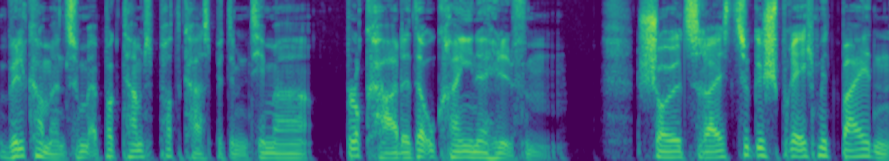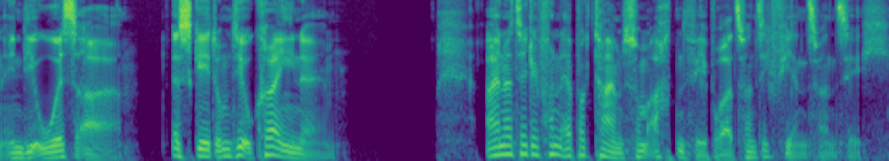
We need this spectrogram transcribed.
Willkommen zum Epoch Times Podcast mit dem Thema Blockade der Ukraine-Hilfen. Scholz reist zu Gespräch mit Biden in die USA. Es geht um die Ukraine. Ein Artikel von Epoch Times vom 8. Februar 2024.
